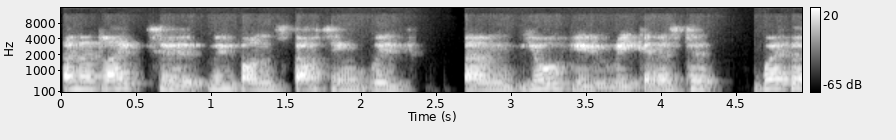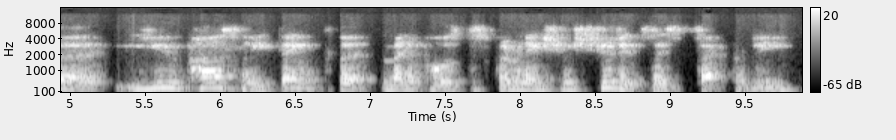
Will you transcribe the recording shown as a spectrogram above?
And I'd like to move on, starting with um, your view, Regan, as to whether you personally think that menopause discrimination should exist separately.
